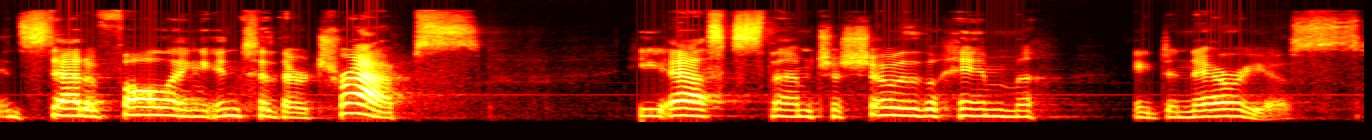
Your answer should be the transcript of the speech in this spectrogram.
Instead of falling into their traps, he asks them to show him a denarius,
